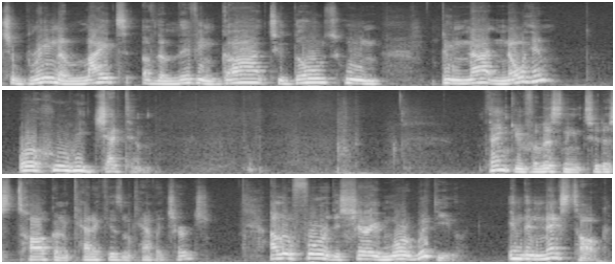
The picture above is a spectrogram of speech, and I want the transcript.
to bring the light of the living God to those whom do not know Him or who reject Him. Thank you for listening to this talk on the Catechism Catholic Church. I look forward to sharing more with you in the next talk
